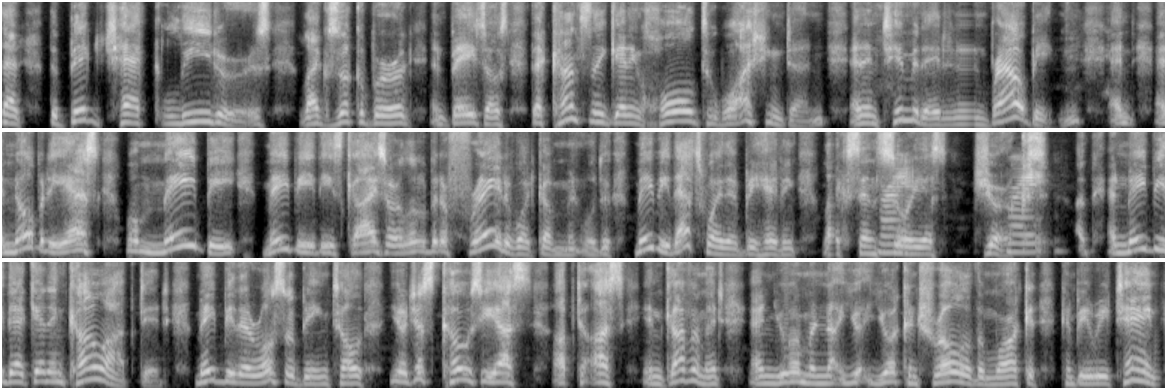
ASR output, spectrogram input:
that the big tech leaders like Zuckerberg and Bezos, they're constantly getting hauled to Washington and intimidated and browbeaten. And and nobody asks, well, maybe, maybe these guys are a little bit afraid of what government will do. Maybe that's why they're behaving like censorious right jerks. Right. Uh, and maybe they're getting co opted. Maybe they're also being told, you know, just cozy us up to us in government and your, your, control of the market can be retained.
